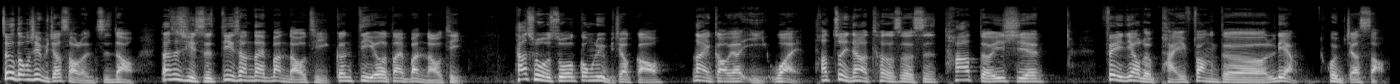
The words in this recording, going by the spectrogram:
这个东西比较少人知道，但是其实第三代半导体跟第二代半导体，它除了说功率比较高、耐高压以外，它最大的特色是它的一些废料的排放的量会比较少。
